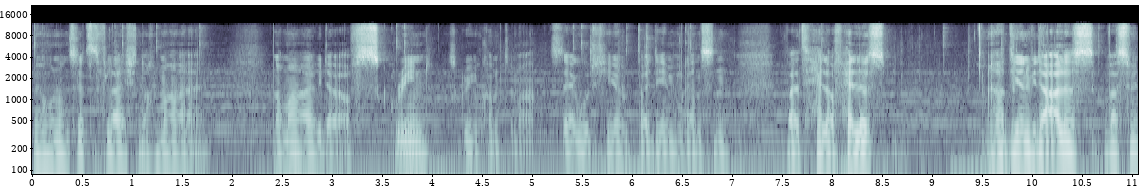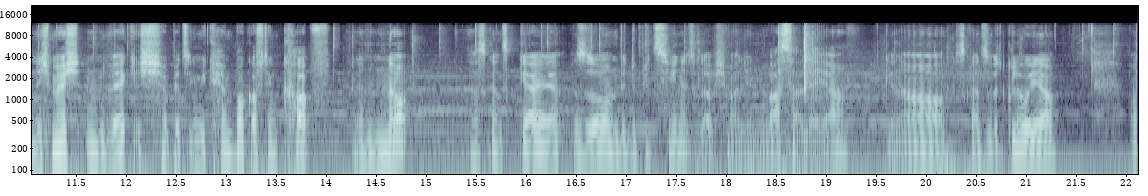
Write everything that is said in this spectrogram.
Wir holen uns jetzt vielleicht nochmal nochmal wieder auf Screen. Screen kommt immer sehr gut hier bei dem Ganzen, weil es hell auf hell ist. Radieren wieder alles, was wir nicht möchten, weg. Ich habe jetzt irgendwie keinen Bock auf den Kopf. Genau. Das ist ganz geil. So, und wir duplizieren jetzt, glaube ich, mal den Wasserlayer. Genau. Das Ganze wird glowier. Und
